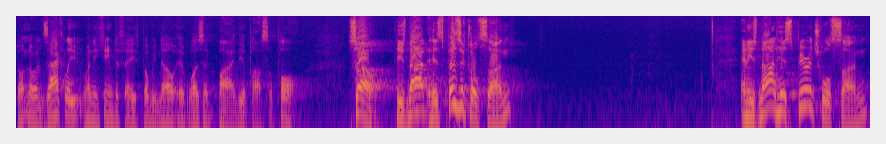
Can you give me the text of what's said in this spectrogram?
Don't know exactly when he came to faith, but we know it wasn't by the Apostle Paul. So, he's not his physical son, and he's not his spiritual son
